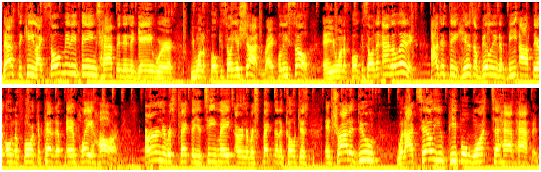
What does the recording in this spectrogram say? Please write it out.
That's the key. Like so many things happen in the game where you want to focus on your shot, rightfully so, and you want to focus on the analytics. I just think his ability to be out there on the floor competitive and play hard, earn the respect of your teammates, earn the respect of the coaches, and try to do what I tell you people want to have happen.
